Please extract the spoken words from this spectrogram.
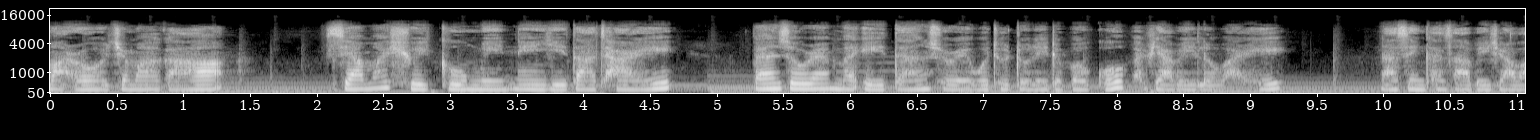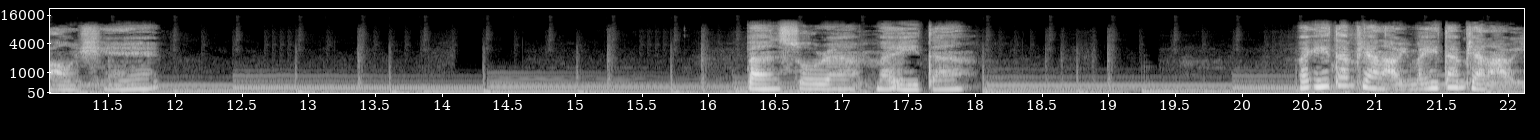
မှာတော့ကျမကဆ iam မရွှေကူမင်းနင်းရေးသားထားတဲ့ပန်းဆိုရမအေတန်းဆိုတဲ့ဝတ္ထုတိုလေးတစ်ပုဒ်ကိုဖတ်ပြပေးလိုပါတယ်။နားဆင်ခံစားပေးကြပါအောင်ရှင်။ ပန်းဆိုရန်မအေးတန်းမအေးတန်းပြန်လာပြီမအေးတန်းပြန်လာပြီ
